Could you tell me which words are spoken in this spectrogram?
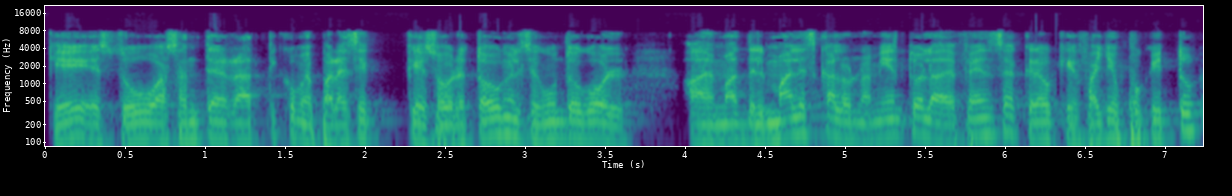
que estuvo bastante errático. Me parece que sobre todo en el segundo gol, además del mal escalonamiento de la defensa, creo que falla un poquito.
